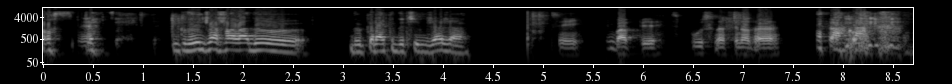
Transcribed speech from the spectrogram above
Nossa. É. Inclusive a gente vai falar do, do craque do time já já. Sim. Mbappé, expulso na final da, Tá bom.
